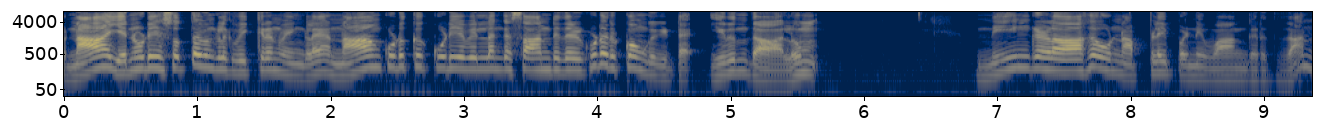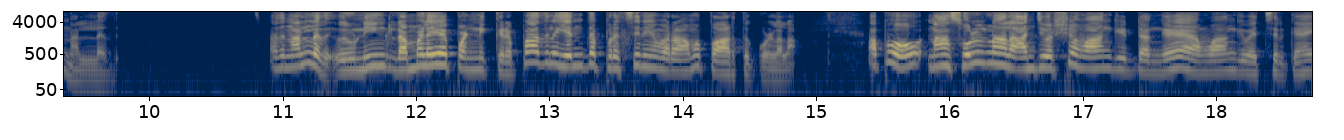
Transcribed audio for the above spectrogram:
இப்போ நான் என்னுடைய சொத்தை இவங்களுக்கு விற்கிறேன்னு வைங்களேன் நான் கொடுக்கக்கூடிய வில்லங்க சான்றிதழ் கூட இருக்கும் உங்ககிட்ட. இருந்தாலும் நீங்களாக ஒன்று அப்ளை பண்ணி வாங்கிறது தான் நல்லது. அது நல்லது. நீங்கள் நம்மளே பண்ணிக்கிறப்ப அதில் எந்த பிரச்சனையும் வராமல் பார்த்து கொள்ளலாம். அப்போது நான் சொல்லினால அஞ்சு வருஷம் வாங்கிட்டேங்க வாங்கி வச்சுருக்கேன்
